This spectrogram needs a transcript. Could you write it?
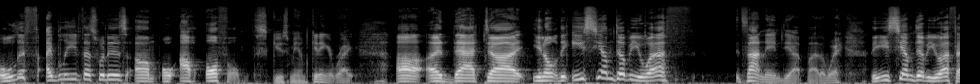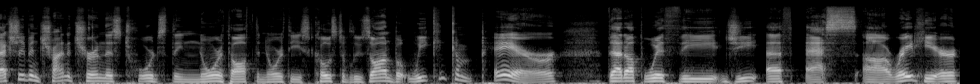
Olif, I believe that's what it is. Um, oh, awful. Excuse me, I'm getting it right. Uh, uh that uh, you know the ECMWF it's not named yet, by the way. The ECMWF actually been trying to turn this towards the north, off the northeast coast of Luzon, but we can compare that up with the GFS uh, right here.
